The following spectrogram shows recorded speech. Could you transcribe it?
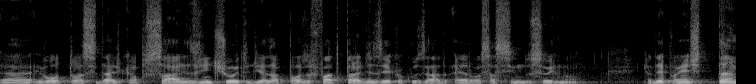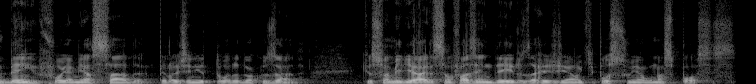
uh, e voltou à cidade de Campos Salles 28 dias após o fato para dizer que o acusado era o assassino do seu irmão. Que a depoente também foi ameaçada pela genitora do acusado. Que os familiares são fazendeiros da região e que possuem algumas posses.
